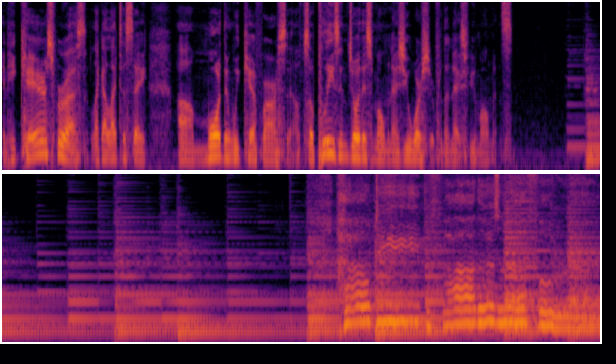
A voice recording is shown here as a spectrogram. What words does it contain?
And He cares for us, like I like to say, um, more than we care for ourselves. So please enjoy this moment as you worship for the next few moments. How deep the Father's love for us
